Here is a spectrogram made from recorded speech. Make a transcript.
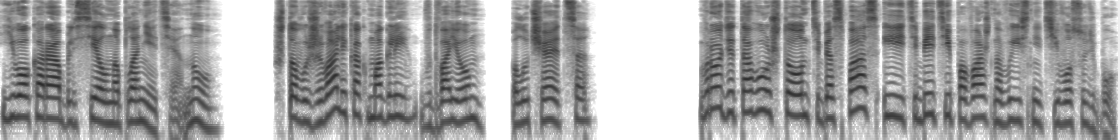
Его корабль сел на планете. Ну, что выживали как могли, вдвоем, получается. Вроде того, что он тебя спас, и тебе типа важно выяснить его судьбу».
